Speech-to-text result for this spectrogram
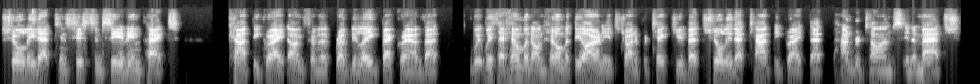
surely that consistency of impact can't be great. I'm from a rugby league background, but with, a helmet on helmet, the irony it's trying to protect you, but surely that can't be great. That hundred times in a match,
